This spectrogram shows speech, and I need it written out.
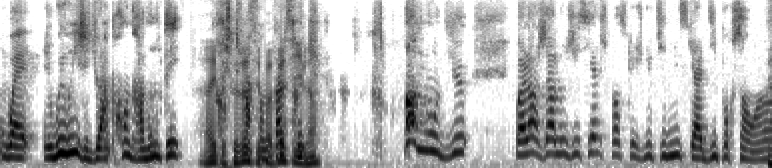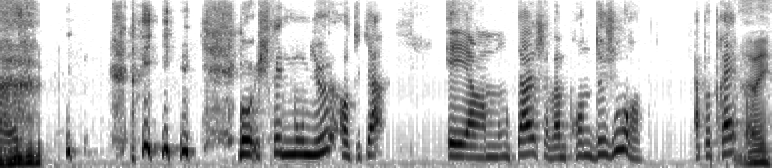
Ouais, oui, oui, j'ai dû apprendre à monter. Ah oui, parce que ça, c'est raconte pas le facile. hein. Oh mon dieu Bon alors j'ai un logiciel, je pense que je l'utilise qu'à 10%. hein. bon, je fais de mon mieux en tout cas. Et un montage, ça va me prendre deux jours à peu près. Ah oui.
